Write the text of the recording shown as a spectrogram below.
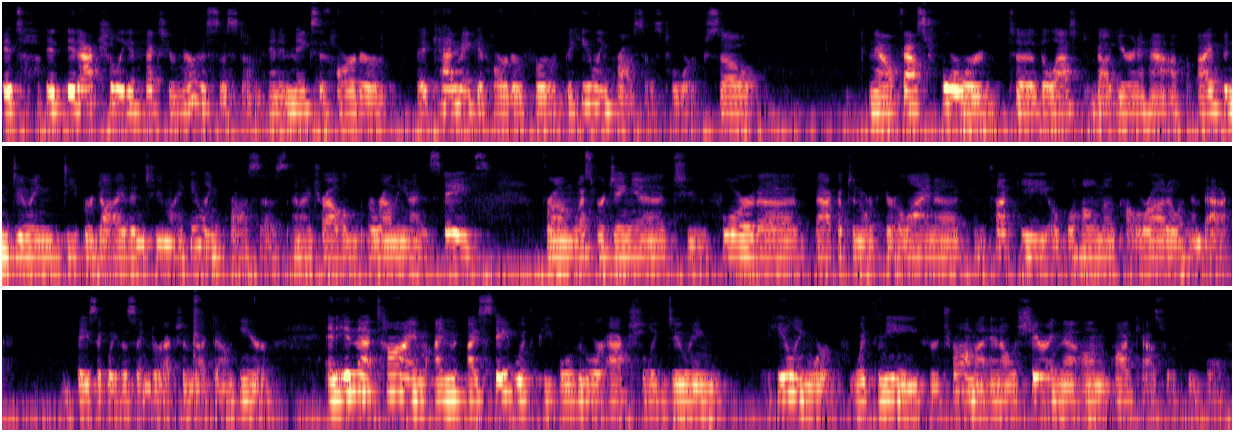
it's it, it actually affects your nervous system and it makes it harder. It can make it harder for the healing process to work. So now fast forward to the last about year and a half, I've been doing deeper dive into my healing process and I traveled around the United States from West Virginia to Florida, back up to North Carolina, Kentucky, Oklahoma, Colorado, and then back basically the same direction back down here. And in that time, I, I stayed with people who were actually doing healing work with me through trauma, and I was sharing that on the podcast with people.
